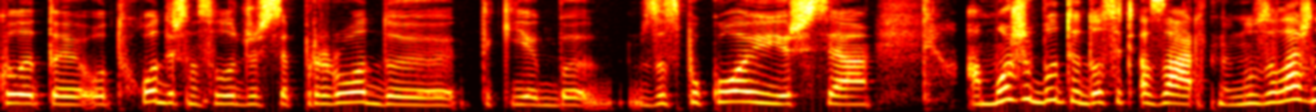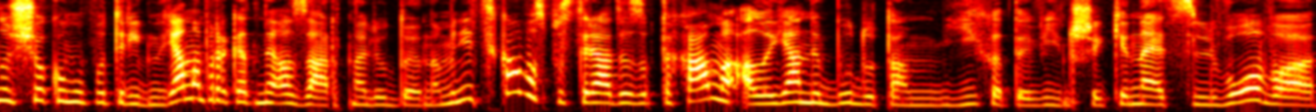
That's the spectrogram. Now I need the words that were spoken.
Коли ти от ходиш, насолоджуєшся природою, такі якби заспокоюєшся, а може бути досить азартним. Ну залежно що кому потрібно. Я, наприклад, не азартна людина. Мені цікаво спостерігати за птахами, але я не буду там їхати в інший кінець Львова,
